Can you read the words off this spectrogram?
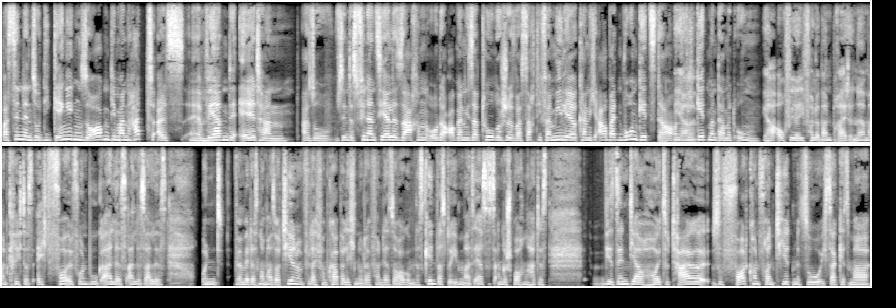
Was sind denn so die gängigen Sorgen, die man hat als mhm. werdende Eltern? Also sind das finanzielle Sachen oder organisatorische? Was sagt die Familie? Kann ich arbeiten? Worum geht's da? Und ja. wie geht man damit um? Ja, auch wieder die volle Bandbreite. Ne? Man kriegt das echt voll von Bug, alles, alles, alles. Und wenn wir das nochmal sortieren und vielleicht vom körperlichen oder von der Sorge um das Kind, was du eben als erstes angesprochen hattest, wir sind ja heutzutage sofort konfrontiert mit so, ich sag jetzt mal,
